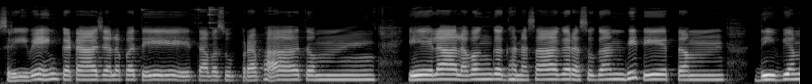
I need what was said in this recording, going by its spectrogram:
शेषांस रामयदुनन्दनकल्किरूप श्रीवेङ्कटाचलपते तव सुप्रभातम् एलालवङ्गघनसागरसुगन्धितीर्थं दिव्यं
